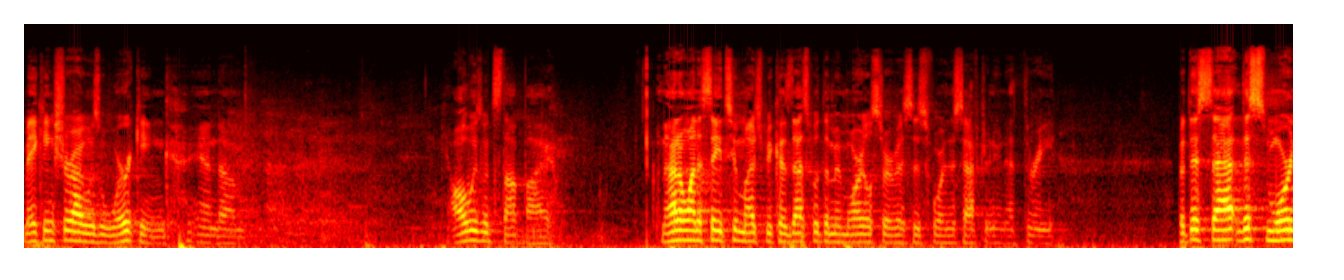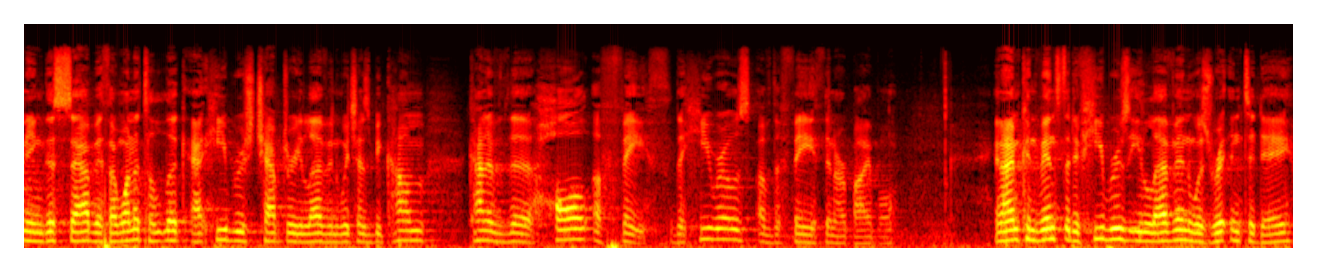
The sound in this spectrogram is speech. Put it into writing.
making sure I was working. And um, always would stop by. And I don't want to say too much because that's what the memorial service is for this afternoon at 3. But this, this morning, this Sabbath, I wanted to look at Hebrews chapter 11, which has become kind of the hall of faith, the heroes of the faith in our Bible. And I'm convinced that if Hebrews 11 was written today,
